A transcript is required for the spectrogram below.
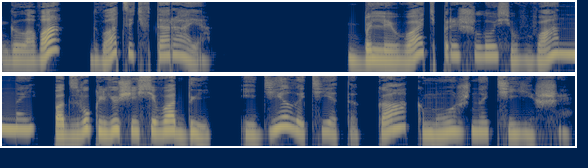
Глава двадцать вторая. Блевать пришлось в ванной под звук льющейся воды и делать это как можно тише.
